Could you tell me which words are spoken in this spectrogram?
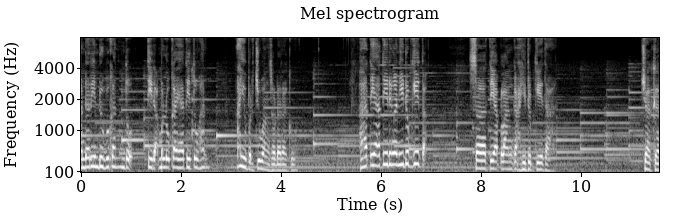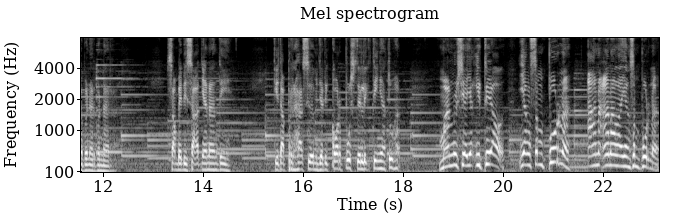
Anda rindu bukan untuk tidak melukai hati Tuhan? Ayo berjuang saudaraku. Hati-hati dengan hidup kita. Setiap langkah hidup kita. Jaga benar-benar. Sampai di saatnya nanti kita berhasil menjadi korpus deliktinya Tuhan. Manusia yang ideal, yang sempurna, anak-anak yang sempurna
